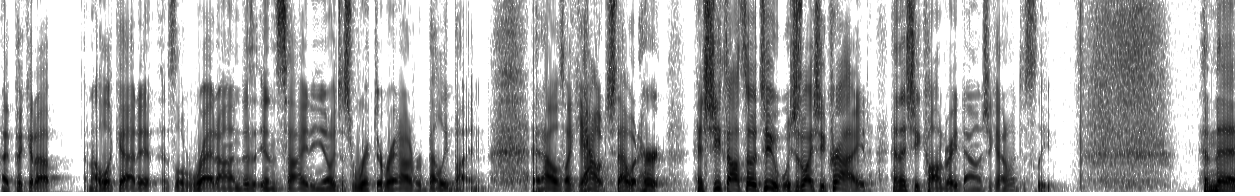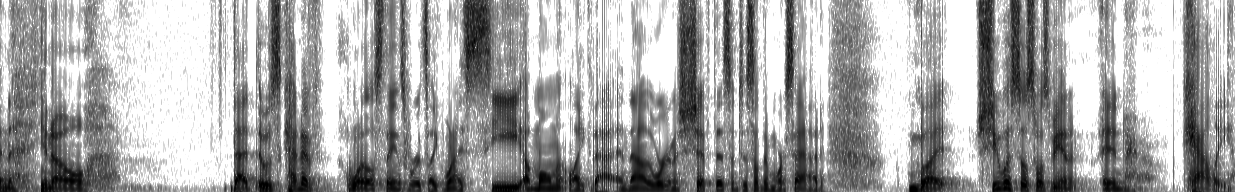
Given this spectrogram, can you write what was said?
I pick it up, and I look at it, it's a little red on the inside, and you know, just ripped it right out of her belly button. And I was like, ouch, that would hurt. And she thought so too, which is why she cried. And then she calmed right down, she kind of went to sleep. And then, you know, that it was kind of one of those things where it's like when I see a moment like that, and now we're going to shift this into something more sad. But she was still supposed to be in, in Callie,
